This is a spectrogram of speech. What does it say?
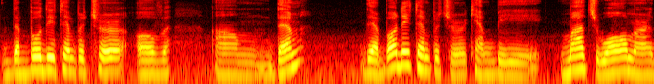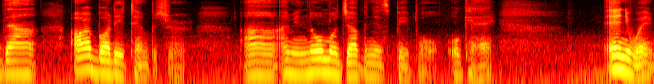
the body temperature of um, them, their body temperature can be much warmer than our body temperature. Uh, I mean, normal Japanese people, okay? Anyway,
